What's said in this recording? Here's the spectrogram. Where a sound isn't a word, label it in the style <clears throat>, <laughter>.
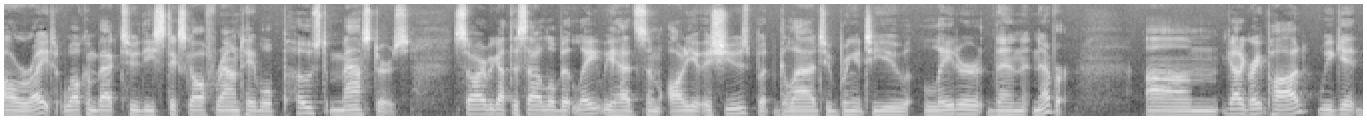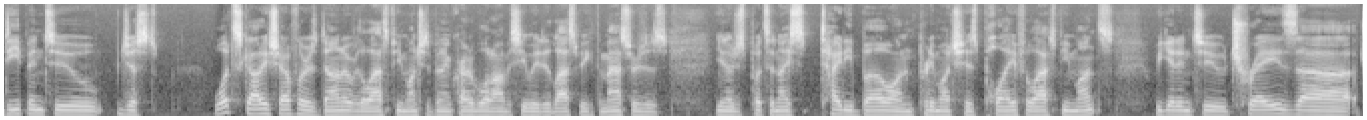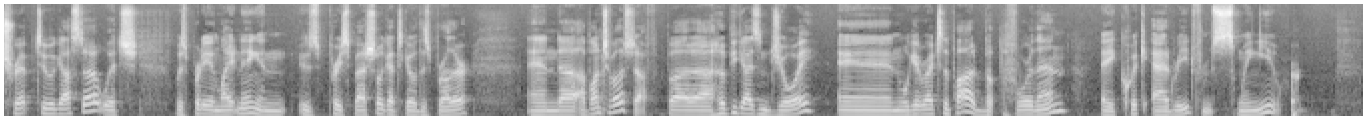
All right, welcome back to the Sticks Golf Roundtable Post Masters. Sorry we got this out a little bit late. We had some audio issues, but glad to bring it to you later than never. Um, got a great pod. We get deep into just what Scotty Scheffler has done over the last few months has been incredible, and obviously what he did last week at the Masters is, you know, just puts a nice tidy bow on pretty much his play for the last few months. We get into Trey's uh, trip to Augusta, which was pretty enlightening and it was pretty special. Got to go with his brother and uh, a bunch of other stuff. But I uh, hope you guys enjoy, and we'll get right to the pod. But before then, a quick ad read from Swing U.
